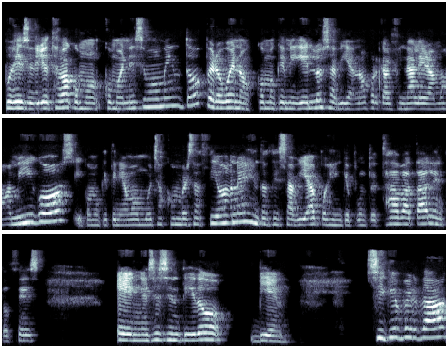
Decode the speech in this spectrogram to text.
pues yo estaba como, como en ese momento, pero bueno, como que Miguel lo sabía, ¿no? Porque al final éramos amigos y como que teníamos muchas conversaciones, entonces sabía pues en qué punto estaba, tal, entonces en ese sentido, bien. Sí que es verdad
